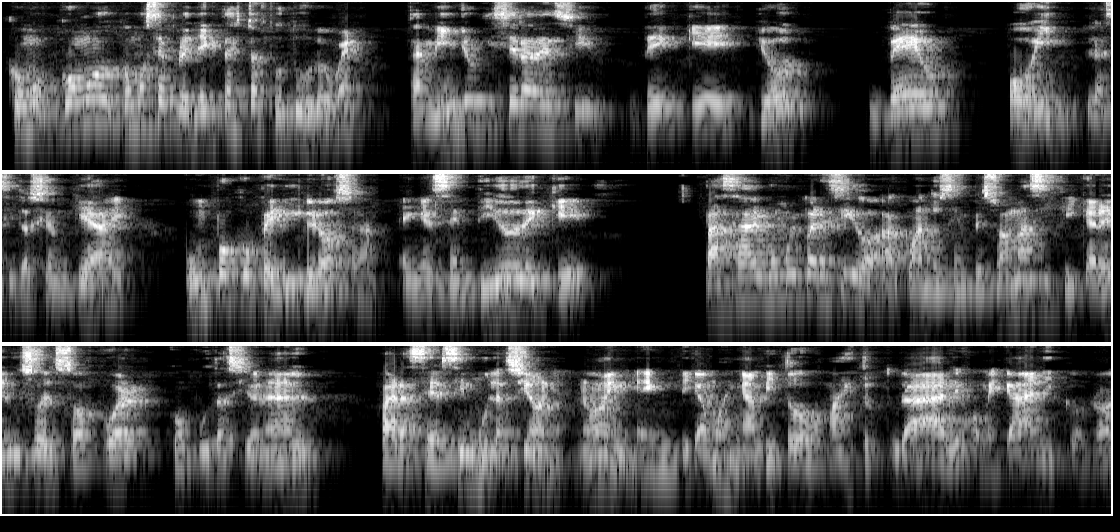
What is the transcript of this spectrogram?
¿cómo, cómo, cómo se proyecta esto a futuro? Bueno, también yo quisiera decir de que yo veo hoy la situación que hay un poco peligrosa en el sentido de que pasa algo muy parecido a cuando se empezó a masificar el uso del software computacional para hacer simulaciones, ¿no? Digamos, en ámbitos más estructurales o mecánicos, ¿no?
